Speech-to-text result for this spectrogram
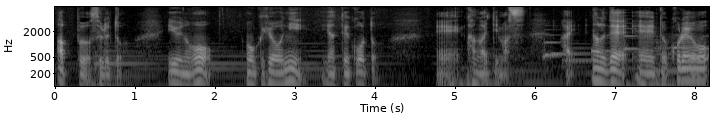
アップをするというのを目標にやっていこうと、えー、考えています。はい、なので、えーと、これを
